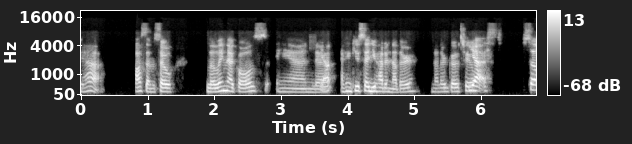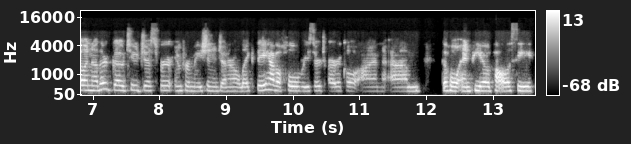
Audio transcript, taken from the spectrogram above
Yeah. Awesome. So Lily Nichols, and uh, yep. I think you said you had another another go to. Yes. So another go-to just for information in general, like they have a whole research article on um, the whole NPO policy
